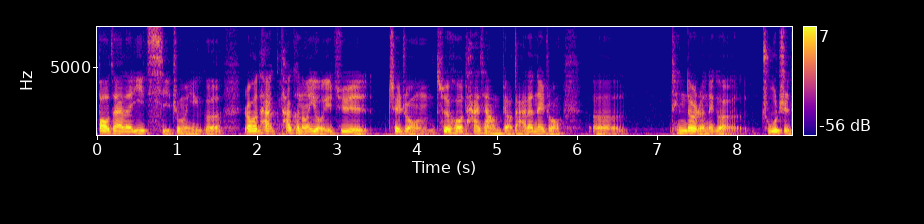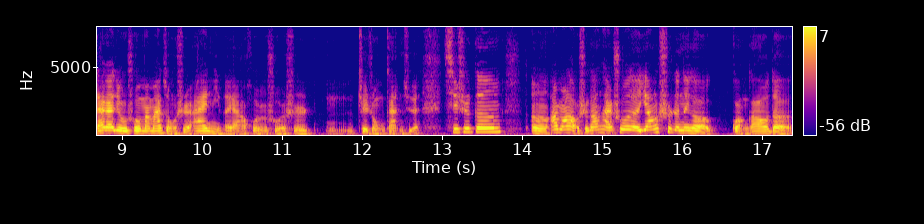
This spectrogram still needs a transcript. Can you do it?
抱在了一起，这么一个，然后他他可能有一句这种最后他想表达的那种呃，Tinder 的那个主旨，大概就是说妈妈总是爱你的呀，或者说是嗯这种感觉，其实跟嗯二毛老师刚才说的央视的那个广告的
